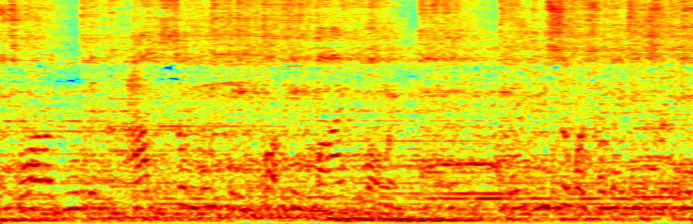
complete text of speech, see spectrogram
White Toronto Group been absolutely fucking mind-blowing. Thank you so much for making sure you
